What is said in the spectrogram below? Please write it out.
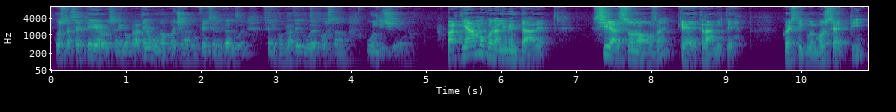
Costa 7 euro se ne comprate uno, poi c'è la confezione da due, se ne comprate due costano 11 euro. Partiamo con alimentare sia il Sonov, che tramite questi due morsetti,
